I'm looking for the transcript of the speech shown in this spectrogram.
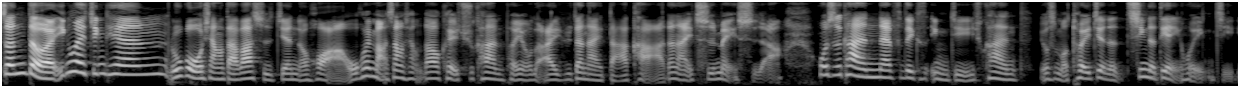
真的哎，因为今天如果我想打发时间的话，我会马上想到可以去看朋友的 IG，在哪里打卡，在哪里吃美食啊，或是看 Netflix 影集，去看有什么推荐的新的电影或影集，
